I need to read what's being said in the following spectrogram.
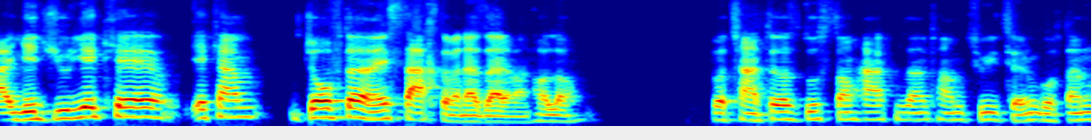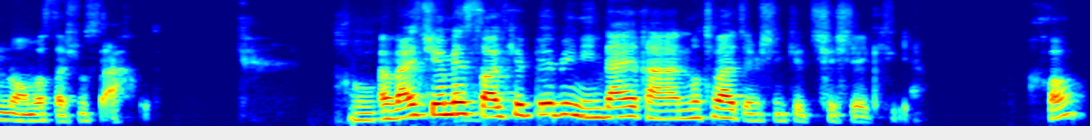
و یه جوریه که یکم جا افتادن سخته به نظر من. حالا با چند تا از دوستام حرف می‌زنم تو هم توییتر می‌گفتن اون نام سخت بود. خب. ولی توی مثال که ببینین دقیقا متوجه میشین که چه شکلیه. خب؟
